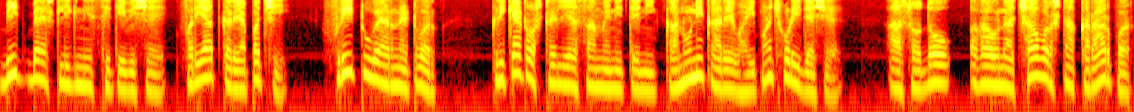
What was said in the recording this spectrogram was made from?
બિગ બેસ્ટ લીગની સ્થિતિ વિશે ફરિયાદ કર્યા પછી free to air network cricket Australia સામેની તેની કાનૂની કાર્યવાહી પણ છોડી દેશે. આ સોદો અગાઉના છ વર્ષના કરાર પર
